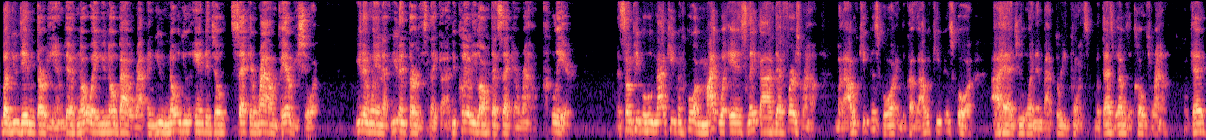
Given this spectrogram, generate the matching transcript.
but you didn't 30 him. There's no way you know battle rap, and you know you ended your second round very short you didn't win that. You didn't 30 Snake Eyes. You clearly lost that second round. Clear. And some people who not keeping score might would edge Snake Eyes that first round. But I was keeping score, and because I was keeping score, I had you winning by three points. But that's that was a close round. Okay.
